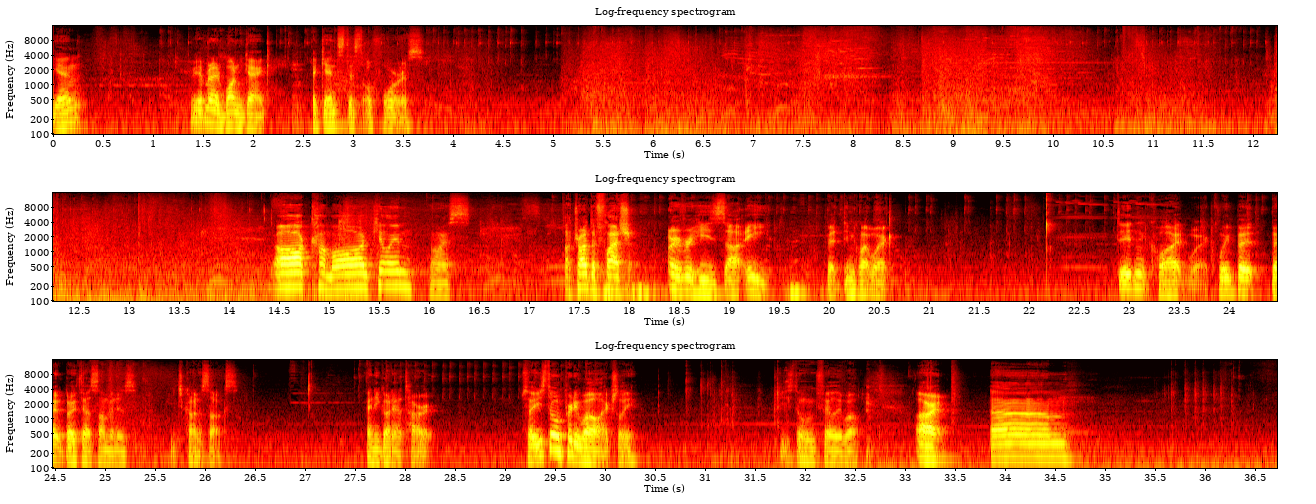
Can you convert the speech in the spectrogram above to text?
Again. We haven't had one gank against this or for us. Oh, come on, kill him. Nice. I tried to flash over his uh, E, but didn't quite work. Didn't quite work. We burnt both our summoners, which kind of sucks. And he got our turret. So he's doing pretty well, actually. He's doing fairly well. Alright. Um,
